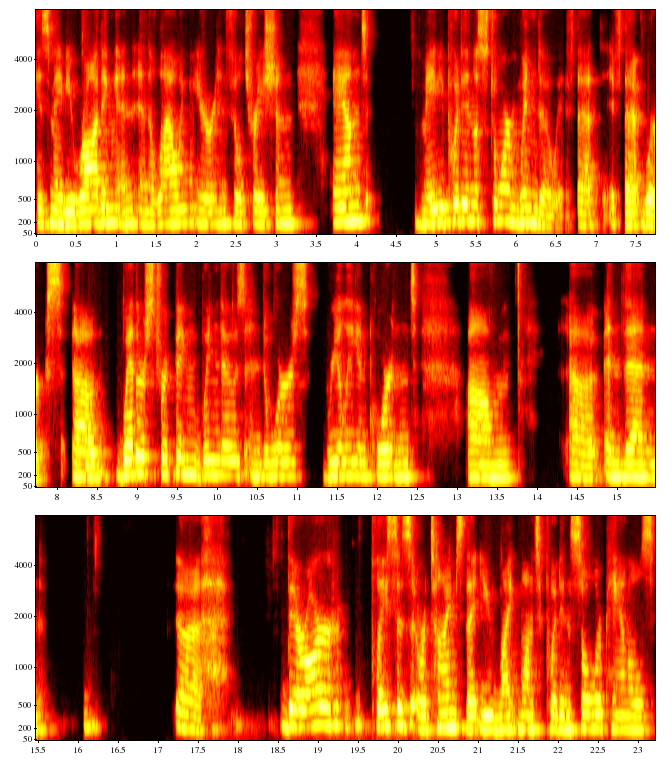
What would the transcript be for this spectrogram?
is maybe rotting and, and allowing air infiltration, and maybe put in a storm window if that if that works. Uh, weather stripping windows and doors really important, um, uh, and then there are places or times that you might want to put in solar panels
